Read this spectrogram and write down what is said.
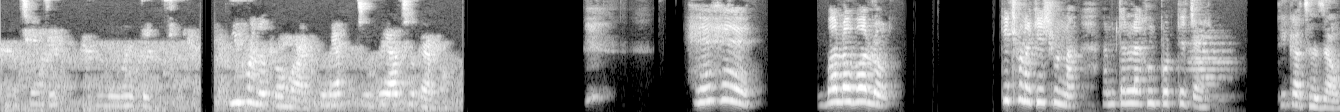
বলছে যে আমি মোবাইল দেখছি কি হলো তোমার তুমি এত চুপে আছো কেন হ্যাঁ হ্যাঁ। বলো বলো। কিছু না কিছু না। আমি তাহলে এখন পড়তে যাই। ঠিক আছে যাও।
